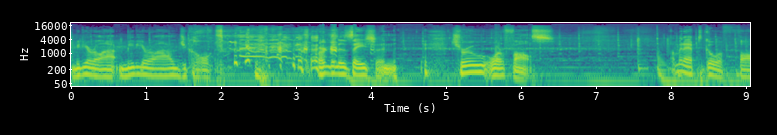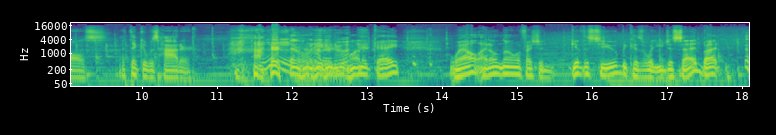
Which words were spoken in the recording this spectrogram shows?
Meteorolo- Meteorological Organization. True or false? I'm gonna have to go with false. I think it was hotter. Hotter than 181, okay. Well, I don't know if I should give this to you because of what you just said, but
